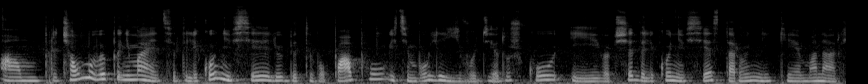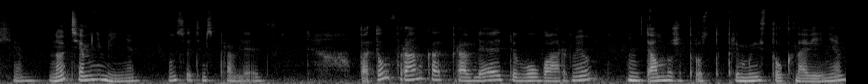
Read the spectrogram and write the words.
А, причем, вы понимаете, далеко не все любят его папу, и тем более его дедушку, и вообще далеко не все сторонники монархии. Но, тем не менее, он с этим справляется. Потом Франко отправляет его в армию. Там уже просто прямые столкновения.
